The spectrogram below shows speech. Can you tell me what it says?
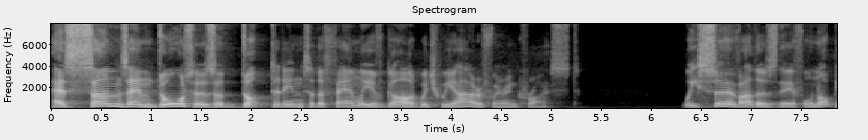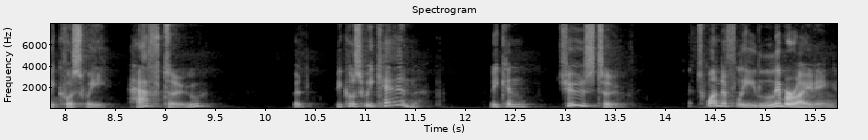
As sons and daughters adopted into the family of God, which we are if we're in Christ, we serve others, therefore, not because we have to, but because we can. We can choose to. It's wonderfully liberating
